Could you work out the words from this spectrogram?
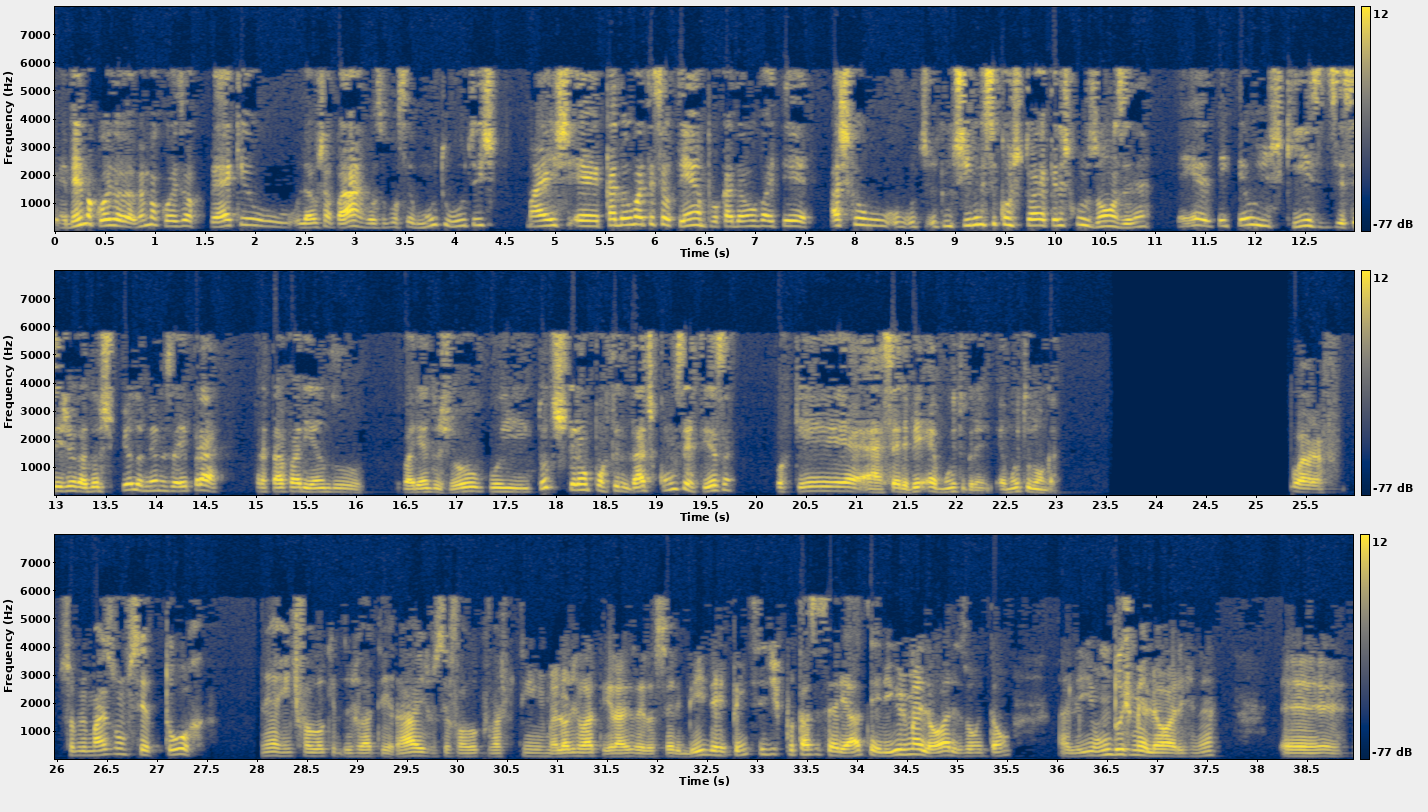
É a mesma coisa, a mesma coisa o PEC, o Léo Chabar, vão ser muito úteis mas é, cada um vai ter seu tempo, cada um vai ter. Acho que o, o, o time não se constrói apenas com os 11, né? Tem, tem, que ter uns 15, 16 jogadores, pelo menos, aí para estar tá variando, variando o jogo. E todos terão oportunidade, com certeza, porque a Série B é muito grande, é muito longa. Agora, sobre mais um setor né? A gente falou que dos laterais, você falou que o Vasco tem os melhores laterais da Série B, e de repente se disputasse a Série A teria os melhores, ou então ali um dos melhores, né? É...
